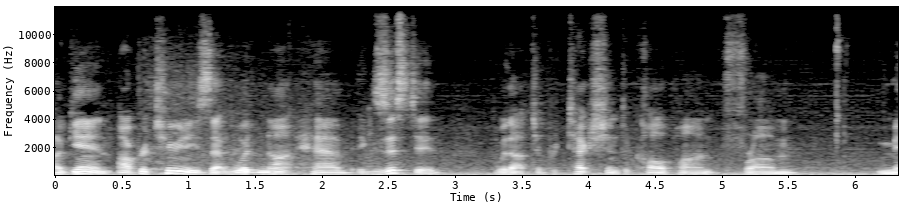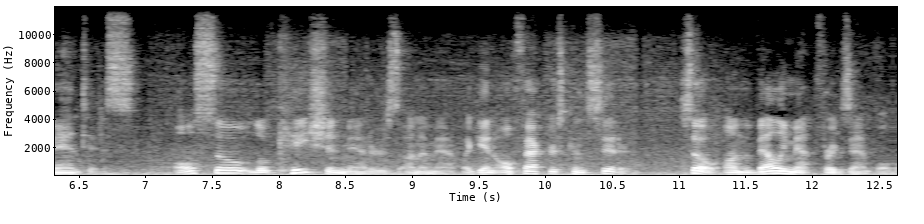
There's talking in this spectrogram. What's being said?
Again, opportunities that would not have existed without the protection to call upon from Mantis. Also, location matters on a map. Again, all factors considered. So, on the valley map, for example,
